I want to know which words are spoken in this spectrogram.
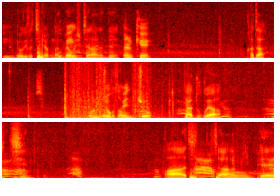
이? 여기서 체력 낭비하고 무빙? 싶진 않은데 이렇게. 가자 오른쪽. 왼쪽. 야 누구야 미친 아 진짜 어. 민폐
